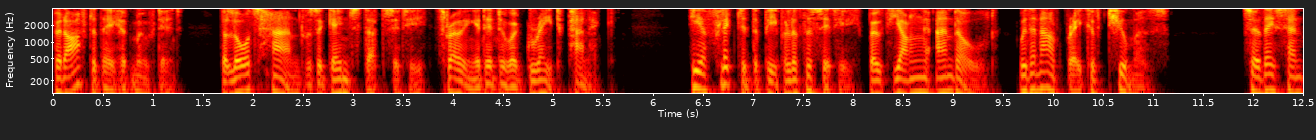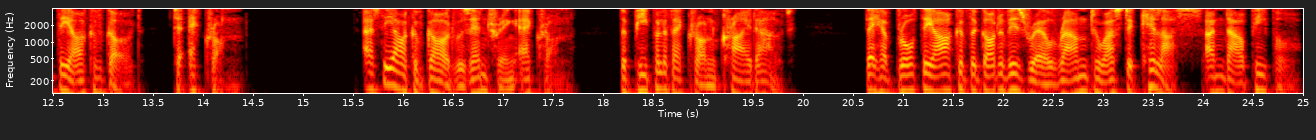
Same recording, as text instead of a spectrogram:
But after they had moved it, the Lord's hand was against that city, throwing it into a great panic. He afflicted the people of the city, both young and old, with an outbreak of tumors. So they sent the ark of God to Ekron. As the ark of God was entering Ekron, the people of Ekron cried out, They have brought the ark of the God of Israel round to us to kill us and our people.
